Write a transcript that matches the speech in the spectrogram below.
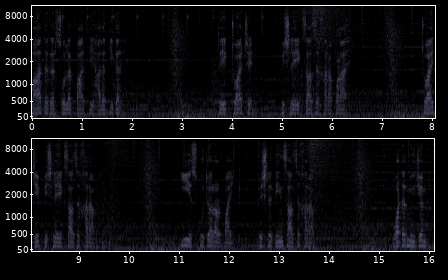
बात अगर सोलर पार्क की हालत की करें तो एक टॉय ट्रेन पिछले एक साल से खराब पड़ा है। टॉय जीप पिछले एक साल से खराब है। ई स्कूटर और बाइक पिछले तीन साल से खराब है। वाटर म्यूज़ियम भी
